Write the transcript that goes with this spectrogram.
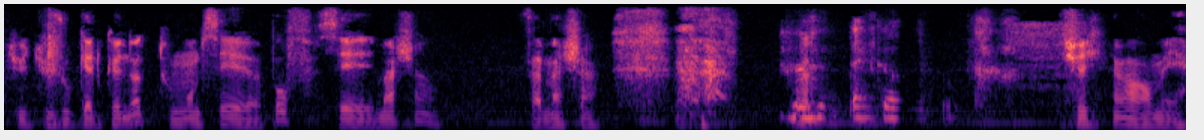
tu, tu joues quelques notes, tout le monde sait, euh, pouf, c'est machin. Enfin, machin. D'accord. Je suis, oh mais,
